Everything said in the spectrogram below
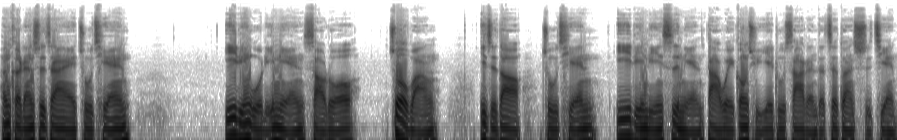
很可能是在主前一零五零年扫罗做王，一直到主前一零零四年大卫攻取耶路撒冷的这段时间。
